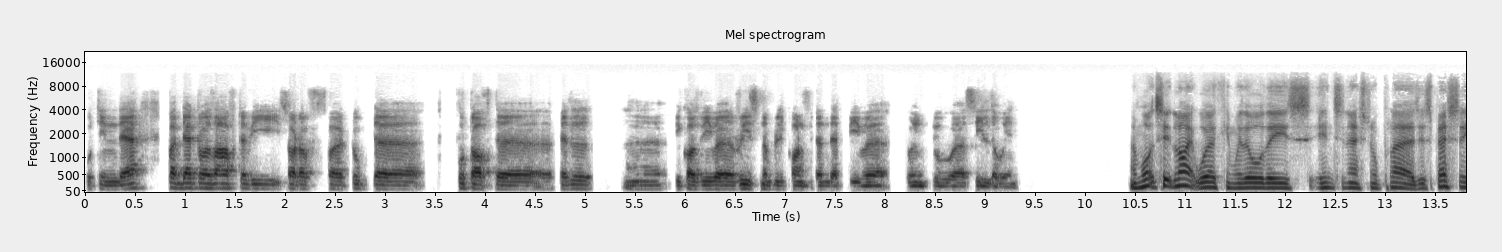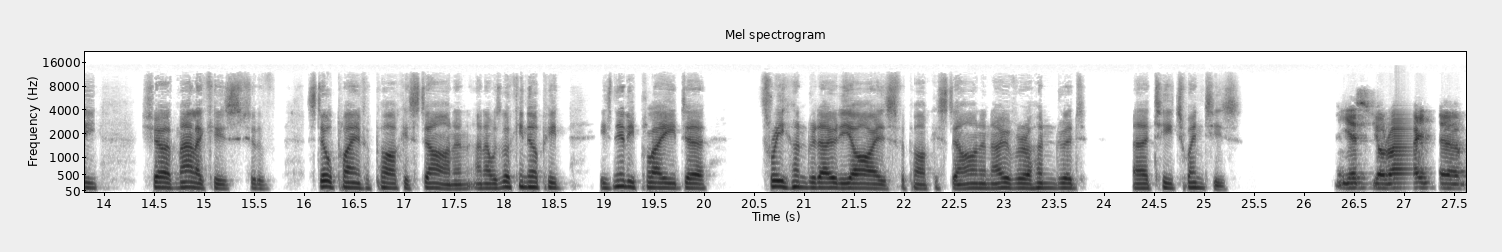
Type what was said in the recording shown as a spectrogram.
put in there, but that was after we sort of uh, took the foot off the pedal uh, because we were reasonably confident that we were going to uh, seal the win. And what's it like working with all these international players, especially Shoaib Malik, who's sort of still playing for Pakistan? And, and I was looking up, he, he's nearly played uh, 300 ODIs for Pakistan and over 100 uh, T20s. Yes, you're right. Uh,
